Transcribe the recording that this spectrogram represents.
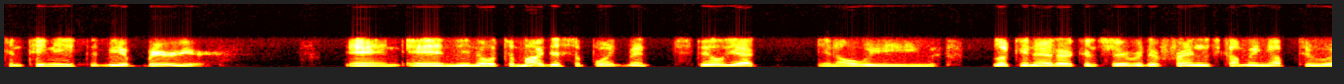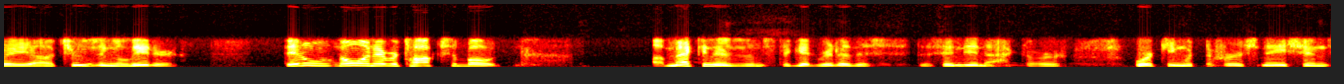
continues to be a barrier. And, and, you know, to my disappointment, still yet, you know, we looking at our conservative friends coming up to a uh, choosing a leader. They don't. No one ever talks about uh, mechanisms to get rid of this this Indian Act or working with the First Nations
